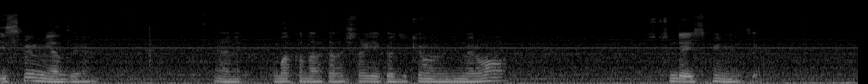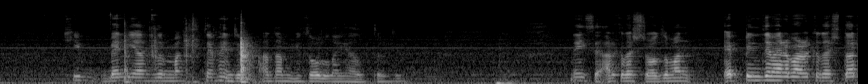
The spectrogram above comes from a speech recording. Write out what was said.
ismim yazıyor. Yani bakın arkadaşlar ya gözüküyor mu bilmiyorum ama üstünde ismim yazıyor. Ki ben yazdırmak istemedim. Adam zorla yazdırdı. Neyse arkadaşlar o zaman hepinize merhaba arkadaşlar.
